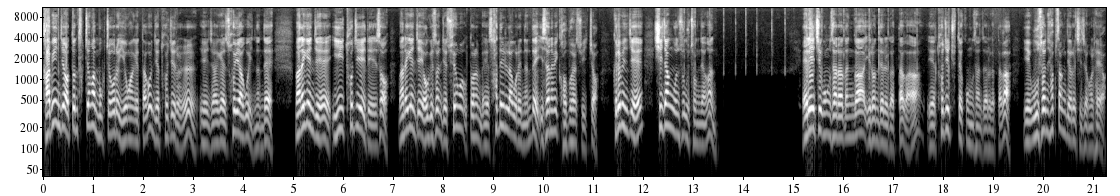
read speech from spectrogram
갑이 이제 어떤 특정한 목적으로 이용하겠다고 이제 토지를 예, 자기가 소유하고 있는데 만약에 이제 이 토지에 대해서 만약에 이제 여기서 이제 수용 또는 사들이려고 그랬는데 이 사람이 거부할 수 있죠. 그러면 이제 시장군수구청장은 LH공사라든가 이런 데를 갖다가 예, 토지주택공사자를 갖다가 예, 우선 협상자로 지정을 해요.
